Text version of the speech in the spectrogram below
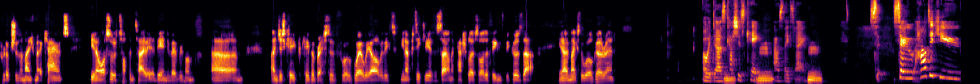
production of the management accounts. You know, I sort of top and tail it at the end of every month. Um, and just keep keep abreast of, of, where we are with it. You know, particularly as I say on the cash flow side of things, because that you know makes the world go around. Oh, it does. Mm. Cash is king, mm. as they say. Mm. So, so, how did you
